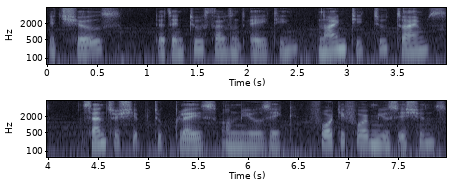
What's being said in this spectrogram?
It shows that in 2018, 92 times censorship took place on music. 44 musicians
